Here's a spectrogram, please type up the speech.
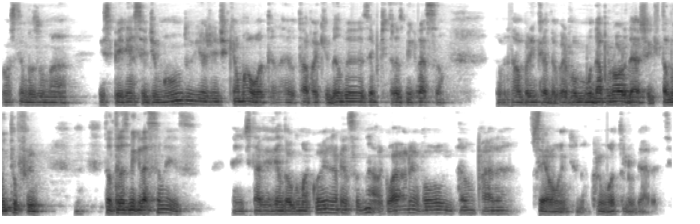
Nós temos uma experiência de mundo e a gente quer uma outra. Né? Eu estava aqui dando um exemplo de transmigração. Eu estava brincando, agora vou mudar para o Nordeste, aqui está muito frio. Então, transmigração é isso a gente está vivendo alguma coisa, já pensando, não, agora eu vou então para sei aonde, né? para um outro lugar. Assim.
